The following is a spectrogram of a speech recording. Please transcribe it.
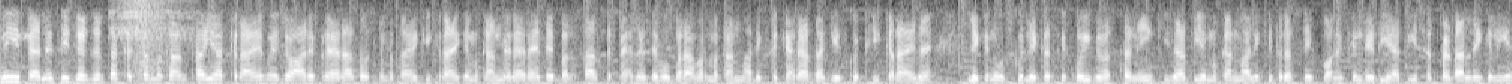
नहीं ये पहले से जर्जर था कच्चा मकान था या किराए में जो आरिफ रह रहा था उसने बताया कि किराए के मकान में रह रहे थे। बरसात से पहले से वो बराबर मकान मालिक से कह रहा था कि इसको ठीक कराया जाए लेकिन उसको लेकर के कोई व्यवस्था नहीं की जाती है। मकान मालिक की तरफ़ से एक पॉलिथीन दे दी जाती है छत पर डालने के लिए।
